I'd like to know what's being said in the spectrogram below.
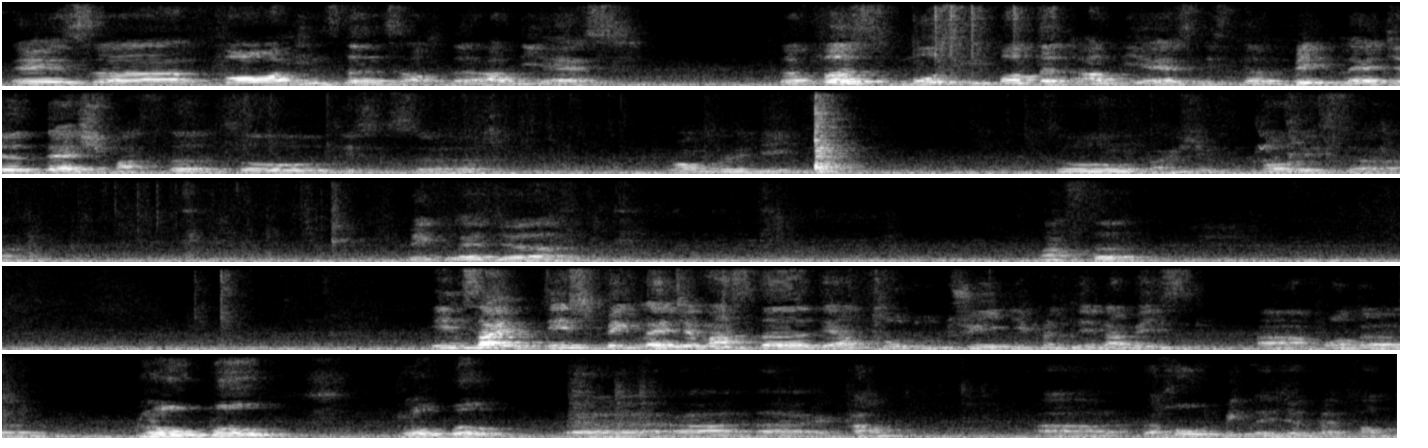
there's uh, four instances of the RDS. The first most important RDS is the Big Ledger Dash Master. So this is uh, wrong already. So I should call this uh, Big Ledger Master. Inside this Big Ledger Master, there are two to three different databases for the global global uh, uh, uh account, uh, the whole Big Ledger platform.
